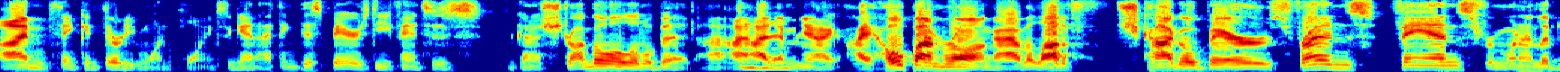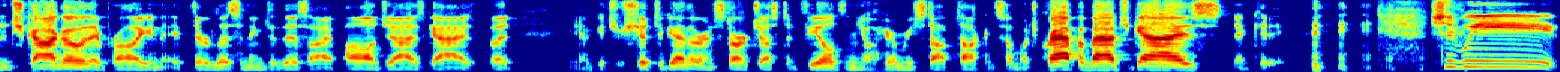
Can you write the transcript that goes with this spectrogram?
I'm thinking 31 points. Again, I think this Bears defense is going to struggle a little bit. I, mm-hmm. I, I mm-hmm. mean, I, I hope I'm wrong. I have a lot of Chicago Bears friends, fans from when I lived in Chicago. They're probably going to, if they're listening to this, I apologize, guys. But you know, get your shit together and start Justin Fields, and you'll hear me stop talking so much crap about you guys. No kidding. should we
